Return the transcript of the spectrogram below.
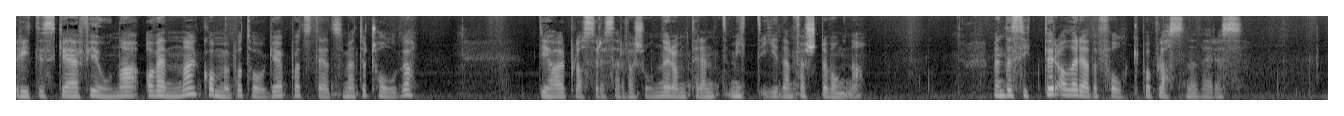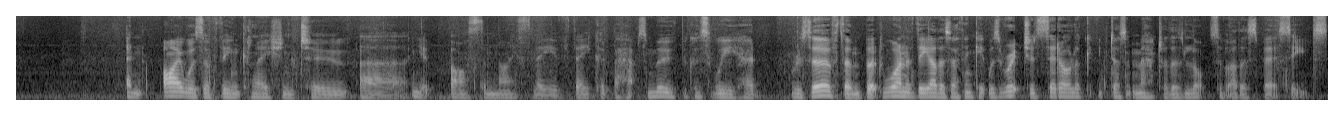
Britiske Fiona og vennene kommer på toget på et sted som heter Tolga. De har plassreservasjoner omtrent midt i den første vogna. Men det sitter allerede folk på plassene deres. And I was of the inclination to uh, you know, ask them nicely if they could perhaps move because we had reserved them. But one of the others, I think it was Richard, said, Oh, look, it doesn't matter, there's lots of other spare seats.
